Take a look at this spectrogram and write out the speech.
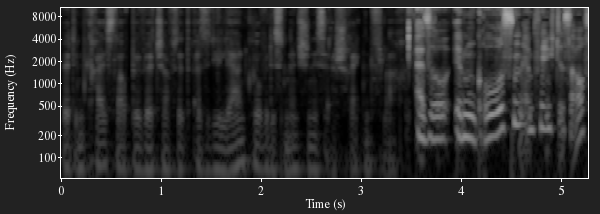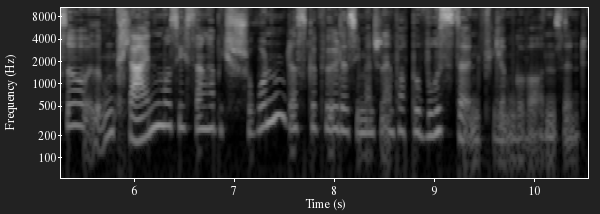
wird im Kreislauf bewirtschaftet. Also die Lernkurve des Menschen ist erschreckend flach. Also im Großen empfinde ich das auch so. Im Kleinen muss ich sagen, habe ich schon das Gefühl, dass die Menschen einfach bewusster in vielem geworden sind.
